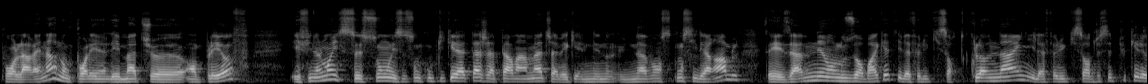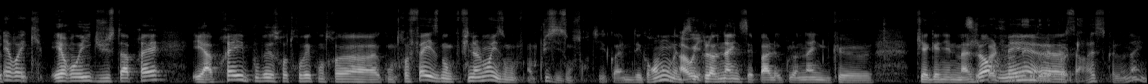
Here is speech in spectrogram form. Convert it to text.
pour l'Arena, donc pour les, les matchs euh, en play-off. Et finalement, ils se, sont, ils se sont compliqué la tâche à perdre un match avec une, une avance considérable. Ça les a amenés en loser bracket. Il a fallu qu'ils sortent Cloud9, il a fallu qu'ils sortent, je sais plus quel autre Heroic. truc, Heroic juste après. Et après, ils pouvaient se retrouver contre, euh, contre FaZe. Donc finalement, ils ont, en plus, ils ont sorti quand même des grands noms, même Ah si oui. Cloud9, c'est pas le Cloud9 que, qui a gagné le Major, le mais Cloud9 de euh, ça reste Cloud9.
